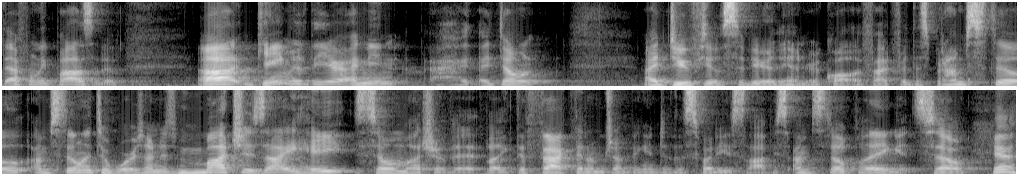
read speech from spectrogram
Definitely positive. Uh, game of the year. I mean, I, I don't. I do feel severely underqualified for this, but I'm still I'm still into Warzone as much as I hate so much of it. Like the fact that I'm jumping into the sweatiest lobbies, I'm still playing it. So yeah,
